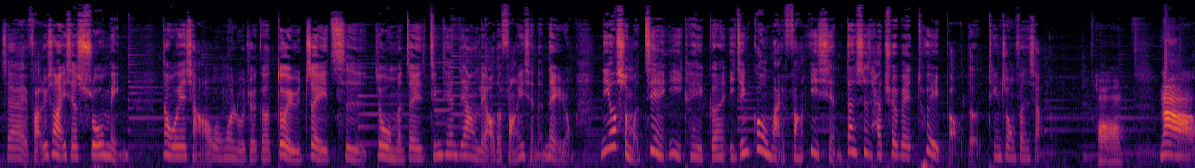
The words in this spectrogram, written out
在法律上的一些说明，那我也想要问问罗爵哥，对于这一次就我们这今天这样聊的防疫险的内容，你有什么建议可以跟已经购买防疫险，但是他却被退保的听众分享呢？哦。那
